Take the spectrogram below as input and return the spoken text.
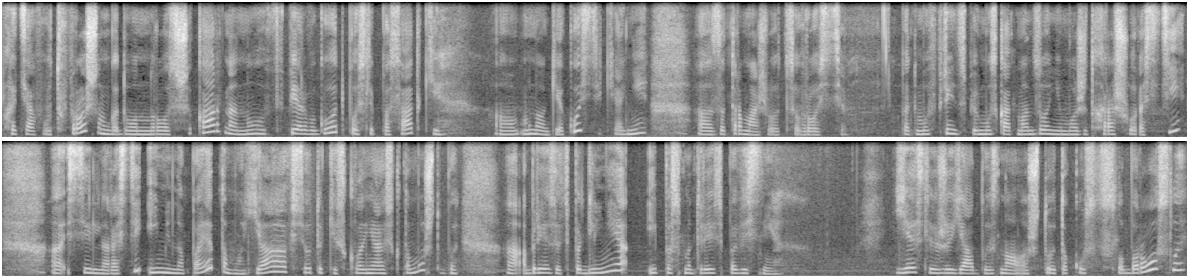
хотя вот в прошлом году он рос шикарно, но в первый год после посадки а, многие кустики, они затормаживаются в росте. Поэтому, в принципе, мускат Мадзони может хорошо расти, а, сильно расти. Именно поэтому я все-таки склоняюсь к тому, чтобы а, обрезать по длине и посмотреть по весне. Если же я бы знала, что это куст слаборослый,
